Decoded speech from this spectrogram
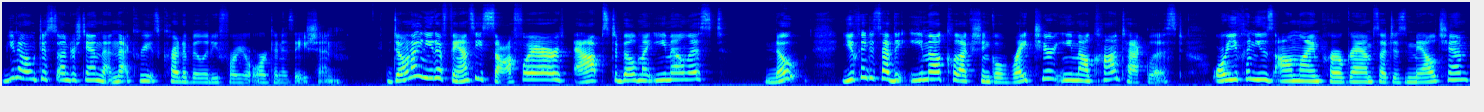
you know just understand that and that creates credibility for your organization don't i need a fancy software apps to build my email list? Nope. You can just have the email collection go right to your email contact list or you can use online programs such as MailChimp,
